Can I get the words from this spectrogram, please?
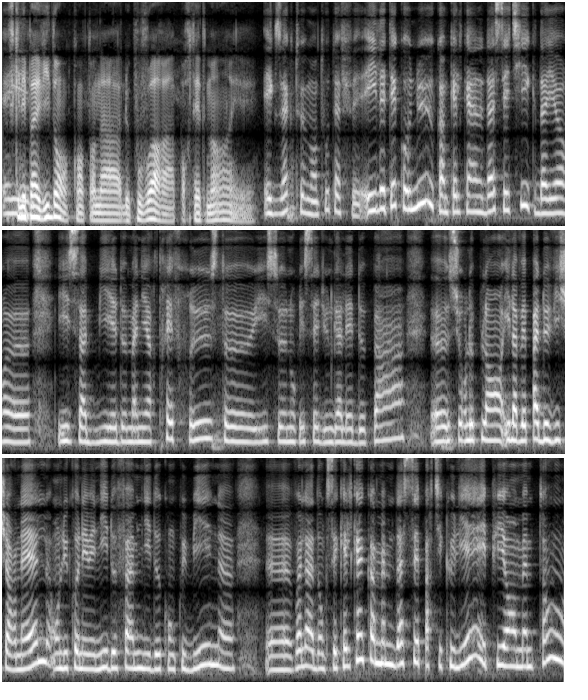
Ce qui n'est pas évident quand on a le pouvoir à portée de main. Et... Exactement, tout à fait. Et il était connu comme quelqu'un d'ascétique. D'ailleurs, euh, il s'habillait de manière très fruste, euh, il se nourrissait d'une galette de pain. Euh, sur le plan, il n'avait pas de vie charnelle, on lui connaissait ni de femme ni de concubine. voilà, donc c'est quelqu'un quand même d'assez particulier. Et puis en même temps,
